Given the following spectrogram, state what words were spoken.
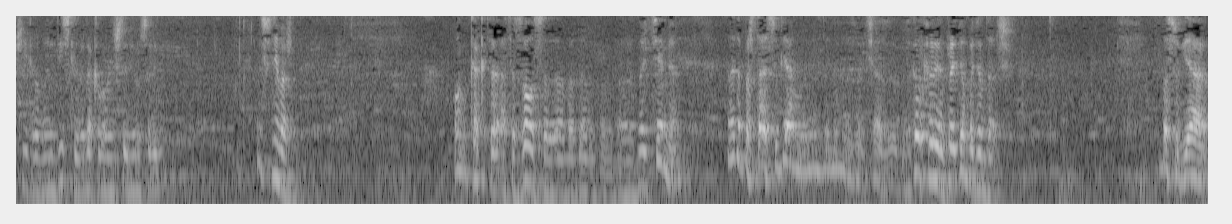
ученик Равмаридийский, Рабака Маланишты в Иерусалиме. Ну, сейчас не важно он как-то отозвался об одной теме, но это простая судья, мы думаю, сейчас за короткое время пройдем, пойдем дальше. Но судья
